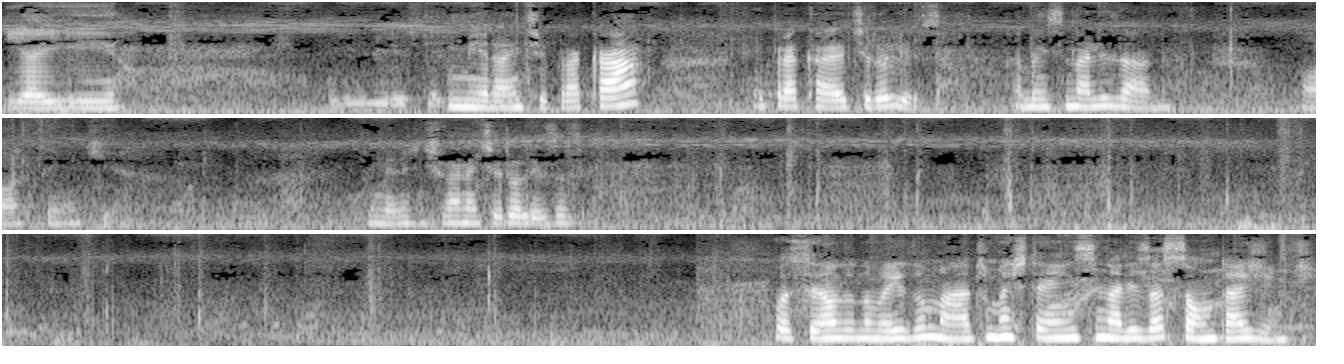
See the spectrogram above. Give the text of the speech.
E aí mirante pra cá e pra cá é a tirolesa. É bem sinalizado. Ó, tem aqui. Primeiro a gente vai na tirolesa ver. Você anda no meio do mato, mas tem sinalização, tá, gente?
